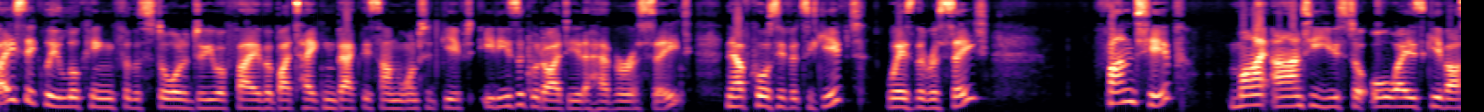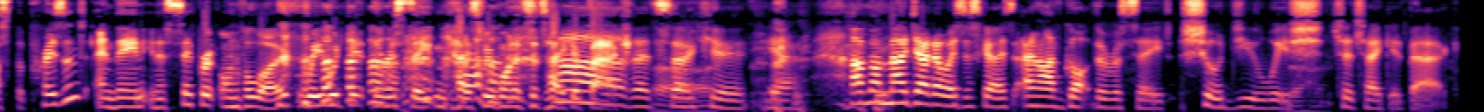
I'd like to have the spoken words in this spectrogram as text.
basically looking for the store to do you a favour by taking back this unwanted gift, it is a good idea to have a receipt. Now, of course, if it's a gift, where's the receipt? Fun tip my auntie used to always give us the present, and then in a separate envelope, we would get the receipt in case we wanted to take oh, it back. That's so cute. Yeah. Um, my dad always just goes, and I've got the receipt, should you wish to take it back.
